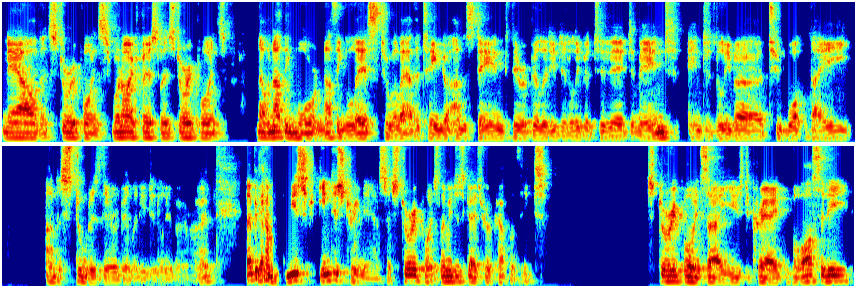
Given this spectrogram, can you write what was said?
now that story points. When I first learned story points, they were nothing more and nothing less to allow the team to understand their ability to deliver to their demand and to deliver to what they understood as their ability to deliver, right? They become yep. industry now. So story points, let me just go through a couple of things. Story points are used to create velocity,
